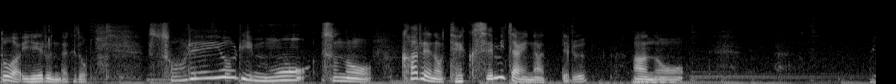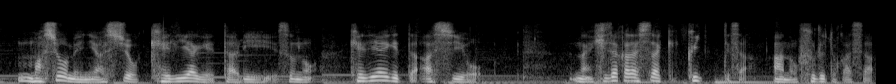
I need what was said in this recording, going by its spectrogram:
とは言えるんだけどそれよりもその彼の手癖みたいになってるあの真正面に足を蹴り上げたりその蹴り上げた足をな膝から下だけクイッてさあの振るとかさ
